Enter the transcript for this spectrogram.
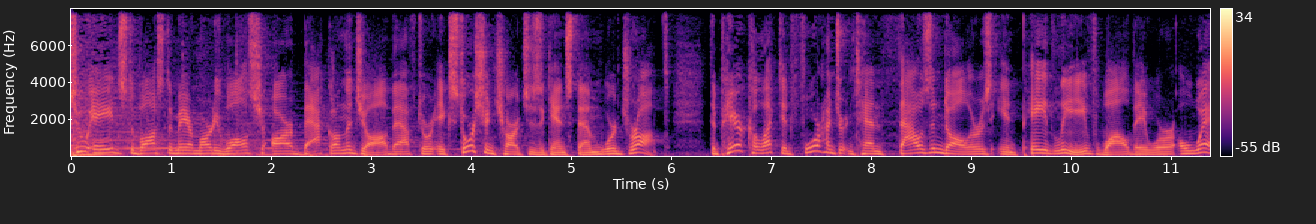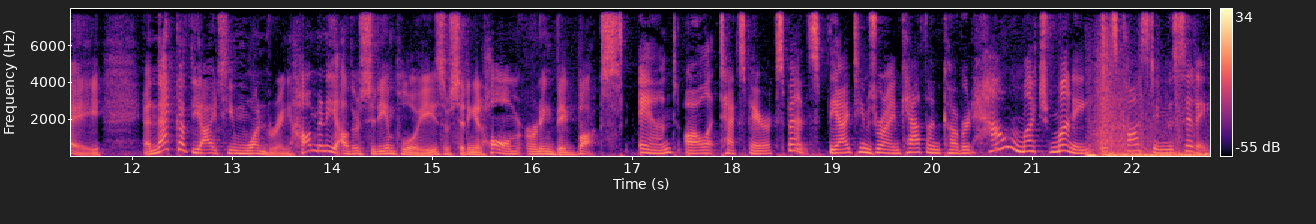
Two aides to Boston Mayor Marty Walsh are back on the job after extortion charges against them were dropped. The pair collected $410,000 in paid leave while they were away. And that got the I-team wondering how many other city employees are sitting at home earning big bucks. And all at taxpayer expense. The I-team's Ryan Kath uncovered how much money it's costing the city.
